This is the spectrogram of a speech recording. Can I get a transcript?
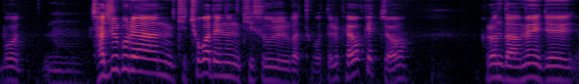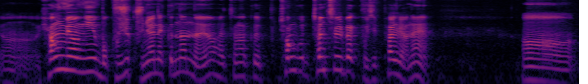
뭐 음, 자질구레한 기초가 되는 기술 같은 것들을 배웠겠죠. 그런 다음에 이제 어, 혁명이 뭐 99년에 끝났나요? 하여튼 그 1798년에 어,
